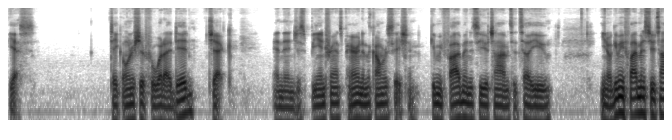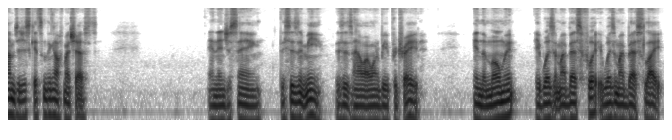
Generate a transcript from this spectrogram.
Yes. Take ownership for what I did? Check. And then just being transparent in the conversation. Give me five minutes of your time to tell you, you know, give me five minutes of your time to just get something off my chest. And then just saying, this isn't me. This is how I want to be portrayed. In the moment, it wasn't my best foot. It wasn't my best light.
